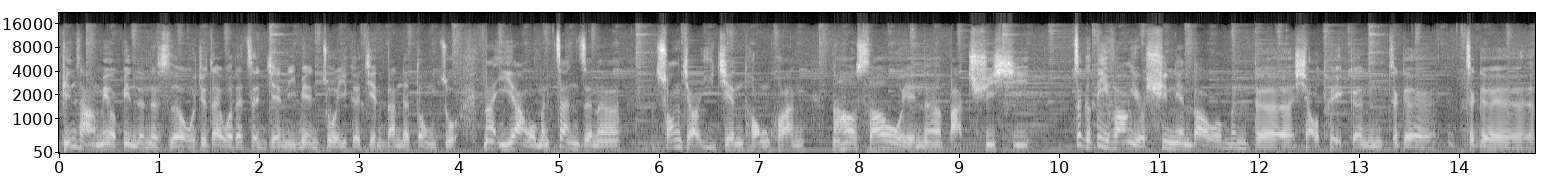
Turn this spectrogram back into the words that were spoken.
平常没有病人的时候，我就在我的诊间里面做一个简单的动作。那一样，我们站着呢，双脚与肩同宽，然后稍微呢把屈膝，这个地方有训练到我们的小腿跟这个这个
